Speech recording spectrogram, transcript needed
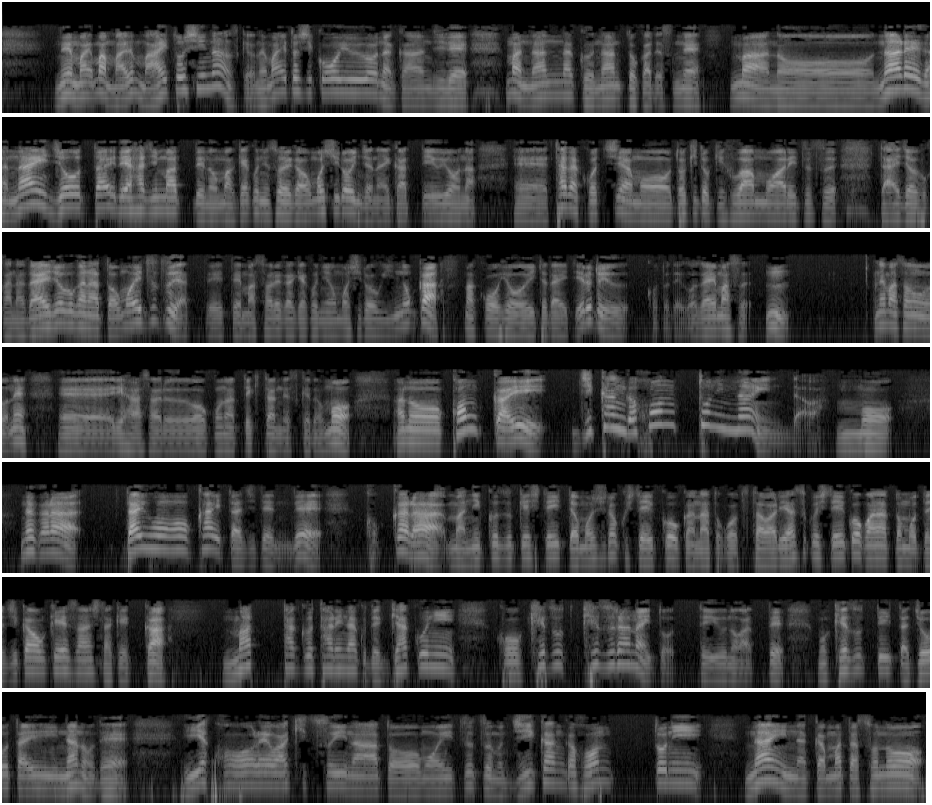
ね、毎、まあ、毎毎年なんですけどね、毎年こういうような感じで、まあ、難なくなんとかですね、まあ、あの慣れがない状態で始まっての、まあ、逆にそれが面白いんじゃないかっていうような、えーただこっちはもう、時々不安もありつつ、大丈夫かな、大丈夫かなと思いつつやっていて、まあ、それが逆に面白いのか、まあ、好評をいただいているということでございます。うん。で、まあ、そのね、えーリハーサルを行ってきたんですけども、あのー今回、時間が本当にないんだわ。もう。だから、台本を書いた時点で、こっから、まあ、肉付けしていって面白くしていこうかなと、こう伝わりやすくしていこうかなと思って時間を計算した結果、全く足りなくて逆に、こう削、削らないとっていうのがあって、もう削っていった状態なので、いや、これはきついなと思いつつも、時間が本当にない中、またその、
